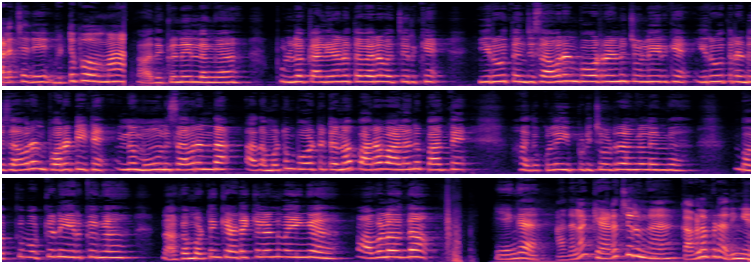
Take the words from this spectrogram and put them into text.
உழைச்சது. விட்டு போவோமா? அதுக்குன்னு இல்லைங்க. புள்ள கல்யாணத்தை வேற வச்சிருக்கேன். இருபத்தஞ்சு சவரன் போடுறேன்னு சொல்லியிருக்கேன். இருபத்தி ரெண்டு சவரன் புரட்டிட்டேன். இன்னும் மூணு சவரன் தான். அதை மட்டும் போட்டுட்டேன்னா பரவாயில்லன்னு பார்த்தேன். அதுக்குள்ளே இப்படி சொல்கிறாங்களேங்க பக்கு பக்குன்னு இருக்குங்க. நகை மட்டும் கிடைக்கலன்னு வைங்க. அவ்வளோதான் ஏங்க அதெல்லாம் கிடைச்சிருங்க. கவலைப்படாதீங்க.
